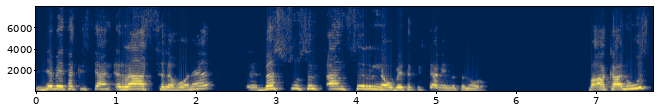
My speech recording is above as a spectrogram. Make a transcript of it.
የቤተክርስቲያን ራስ ስለሆነ በሱ ስልጣን ስር ነው ቤተክርስቲያን የምትኖሩ በአካሉ ውስጥ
